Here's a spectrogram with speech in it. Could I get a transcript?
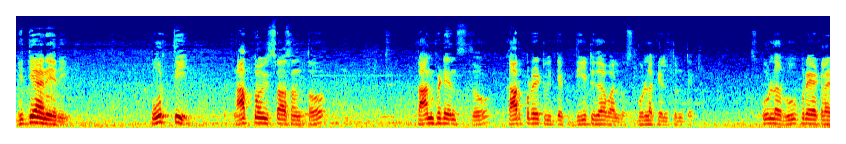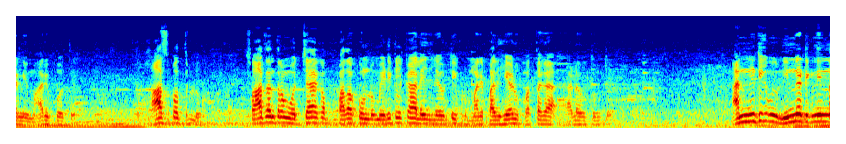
విద్య అనేది పూర్తి ఆత్మవిశ్వాసంతో కాన్ఫిడెన్స్తో కార్పొరేట్ విద్యకు ధీటుగా వాళ్ళు స్కూళ్ళకి వెళ్తుంటే స్కూళ్ళ రూపురేఖలన్నీ మారిపోతే ఆసుపత్రులు స్వాతంత్రం వచ్చాక పదకొండు మెడికల్ కాలేజీలు ఏమిటి ఇప్పుడు మరి పదిహేడు కొత్తగా యాడ్ అవుతుంటే అన్నిటికీ నిన్నటికి నిన్న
